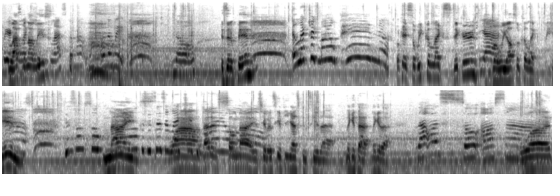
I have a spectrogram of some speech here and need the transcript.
For your Last but not least, Last but not least. Oh, no, wait. no. is it a pin? Electric Mile pin. Okay, so we collect stickers, Yeah. but we also collect pins. this one's so cool. Nice. Because it says electric Wow, that is so nice. Here, let's see if you guys can see that. Look at that. Look at that. That one's so awesome. What?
